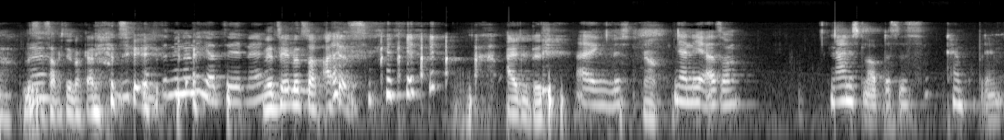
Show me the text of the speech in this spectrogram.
Ach, Mist, das habe ich dir noch gar nicht das erzählt. hast du mir noch nicht erzählt, Wir ne? erzählen uns doch alles. Eigentlich. Eigentlich. Ja. Ja, nee, also, nein, ich glaube, das ist kein Problem.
